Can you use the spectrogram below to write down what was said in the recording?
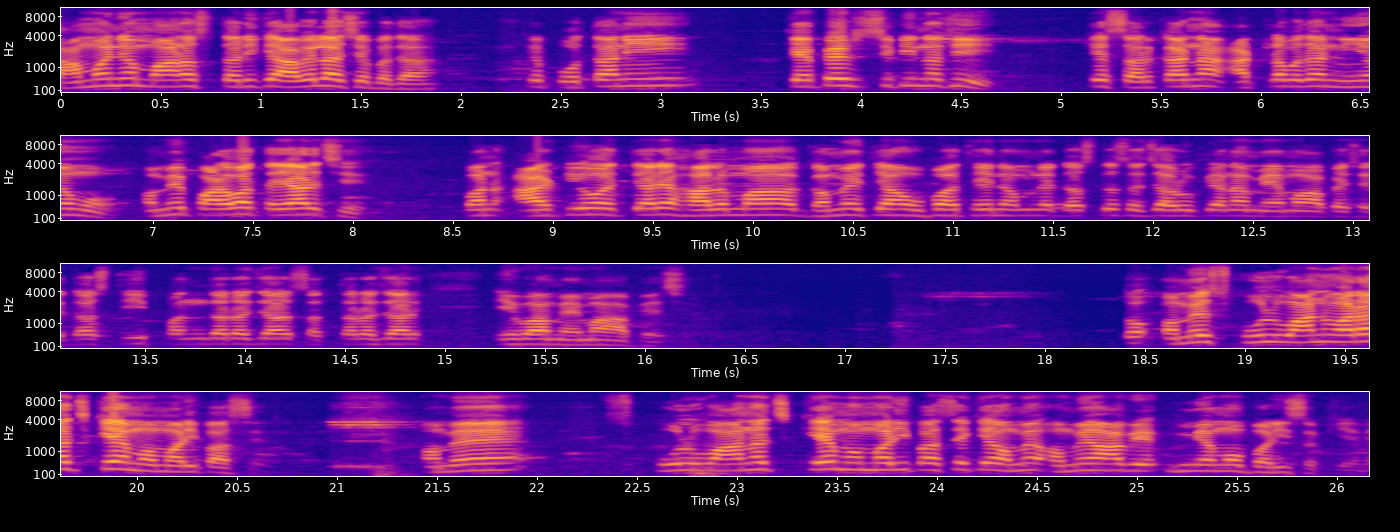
સામાન્ય માણસ તરીકે આવેલા છે બધા, કે પોતાની કેપેસિટી નથી, કે સરકારના આટલા બધા નિયમો અમે પાળવા તૈયાર છે. પણ આરટીઓ અત્યારે હાલમાં ગમે ત્યાં ઊભા થઈને અમને દસ દસ હજાર રૂપિયાના મેમા આપે છે દસથી પંદર હજાર, સત્તર હજાર એવા મેમા આપે છે. તો અમે સ્કૂલ વાનવાળા જ કેમ અમારી પાસે? અમે સ્કૂલ વાન જ કેમ અમારી પાસે કે અમે અમે આ મેમો ભરી શકીએ?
